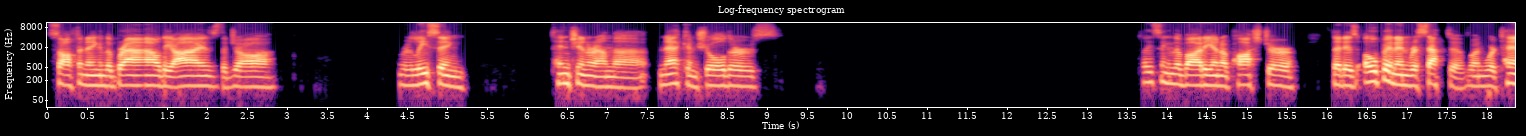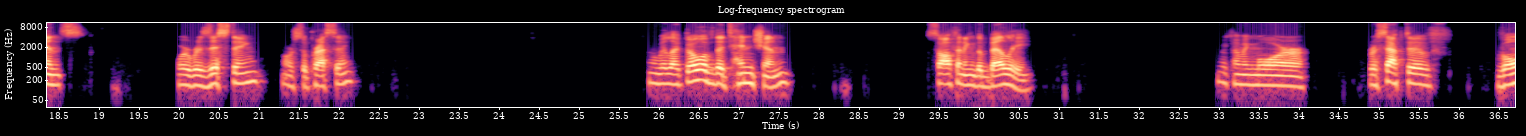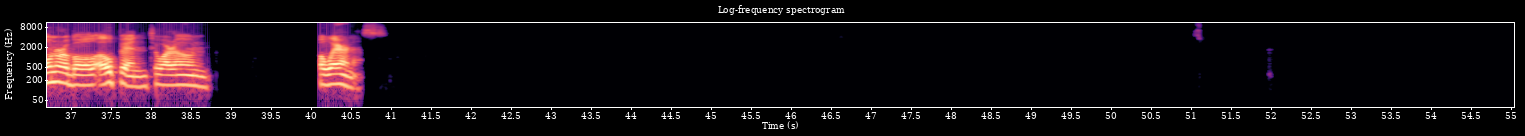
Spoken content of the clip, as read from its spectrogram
Softening the brow, the eyes, the jaw releasing tension around the neck and shoulders. Placing the body in a posture that is open and receptive. When we're tense, we're resisting or suppressing. When we let go of the tension, softening the belly, becoming more receptive, vulnerable, open to our own awareness.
